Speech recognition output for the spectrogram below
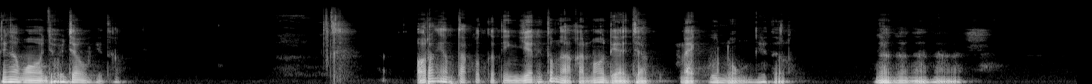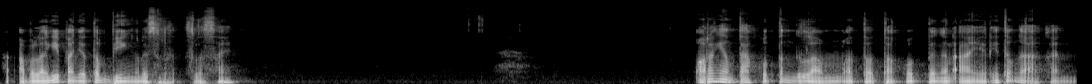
Dia nggak mau jauh-jauh gitu. Orang yang takut ketinggian itu nggak akan mau diajak naik gunung gitu loh Nggak, nggak, nggak, nggak. Apalagi panjat tebing udah sel selesai. Orang yang takut tenggelam atau takut dengan air itu nggak akan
